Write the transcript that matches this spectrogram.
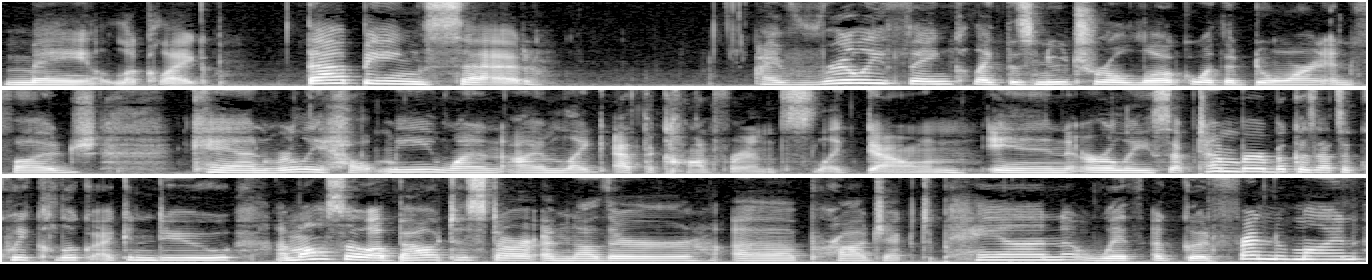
may look like. That being said, I really think like this neutral look with Adorn and Fudge can really help me when I'm like at the conference, like down in early September, because that's a quick look I can do. I'm also about to start another uh, project pan with a good friend of mine.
